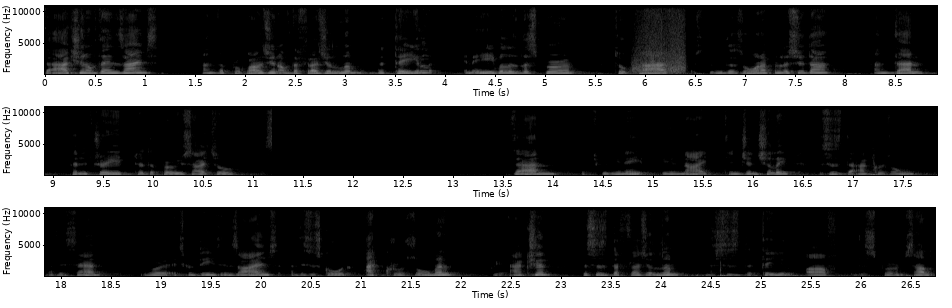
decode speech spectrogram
The action of the enzymes and the propulsion of the flagellum, the tail, enables the sperm to pass through the zona pellucida and then penetrate to the pericycle. Then it will unite, unite tangentially. This is the acrosome, as I said, where it contains enzymes, and this is called acrosomal reaction. This is the flagellum, this is the tail of the sperm cell.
